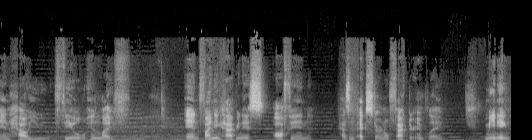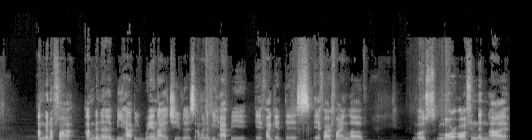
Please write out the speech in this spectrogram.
and how you feel in life. And finding happiness often has an external factor in play, meaning I'm gonna find I'm gonna be happy when I achieve this. I'm gonna be happy if I get this, if I find love. Most more often than not,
